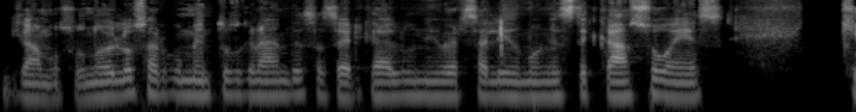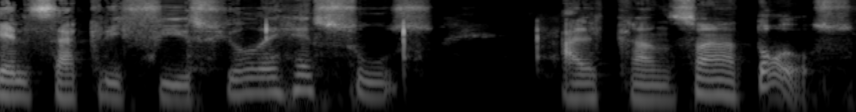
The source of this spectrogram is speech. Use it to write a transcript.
Digamos, uno de los argumentos grandes acerca del universalismo en este caso es que el sacrificio de Jesús alcanza a todos.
